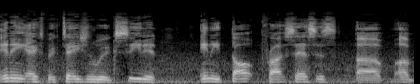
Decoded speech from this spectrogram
any expectations. We exceeded any thought processes uh, of, of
